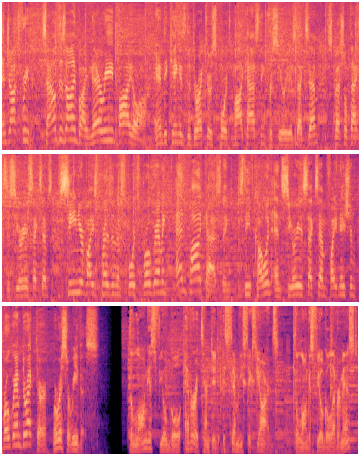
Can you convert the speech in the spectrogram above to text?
and Josh Friedman. Sound design by Neri Bayon. Andy King is the director of sports podcasting for SiriusXM. Special thanks to SiriusXM's senior vice president of sports programming and podcasting, Steve Cohen, and SiriusXM Fight Nation program director, Marissa Rivas. The longest field goal ever attempted is 76 yards. The longest field goal ever missed?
